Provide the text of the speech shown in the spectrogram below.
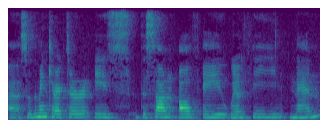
uh, so the main character is the son of a wealthy man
